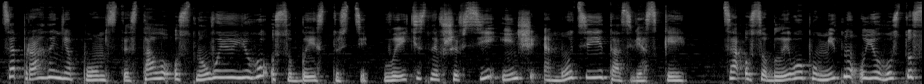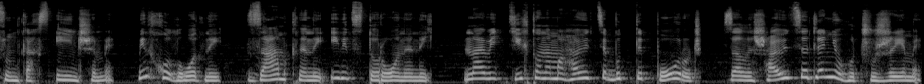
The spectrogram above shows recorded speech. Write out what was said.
Це прагнення помсти стало основою його особистості, витіснивши всі інші емоції та зв'язки. Це особливо помітно у його стосунках з іншими. Він холодний, замкнений і відсторонений. Навіть ті, хто намагаються бути поруч, залишаються для нього чужими.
